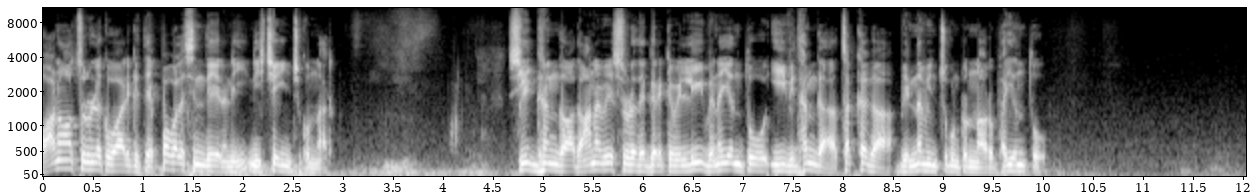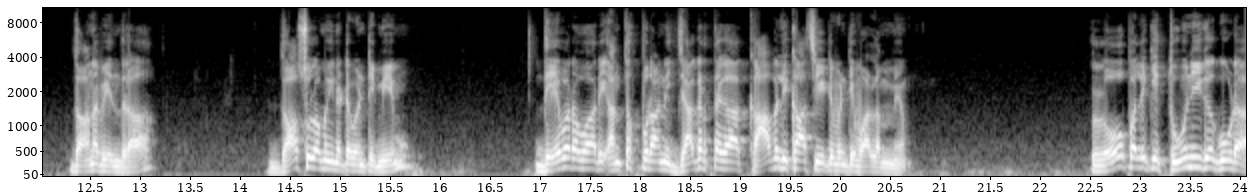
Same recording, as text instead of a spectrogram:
బాణాసురులకు వారికి తెప్పవలసిందేనని నిశ్చయించుకున్నారు. శీఘ్రంగా దానవేశ్వరుడి దగ్గరికి వెళ్ళి వినయంతో ఈ విధంగా చక్కగా విన్నవించుకుంటున్నారు భయంతో. దానవేంద్ర దాసులమైనటువంటి మేము దేవరవారి అంతఃపురాన్ని జాగ్రత్తగా కావలి కాసేటువంటి వాళ్ళం మేము లోపలికి తూనీగా కూడా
